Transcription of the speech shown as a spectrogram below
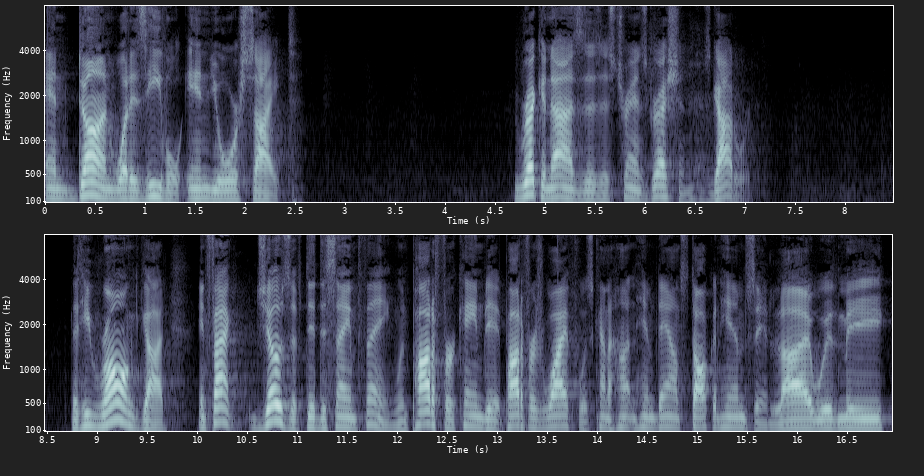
and done what is evil in your sight. He recognizes his transgression as Godward, that he wronged God. In fact, Joseph did the same thing. When Potiphar came to Potiphar's wife was kind of hunting him down, stalking him, saying, "Lie with me."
